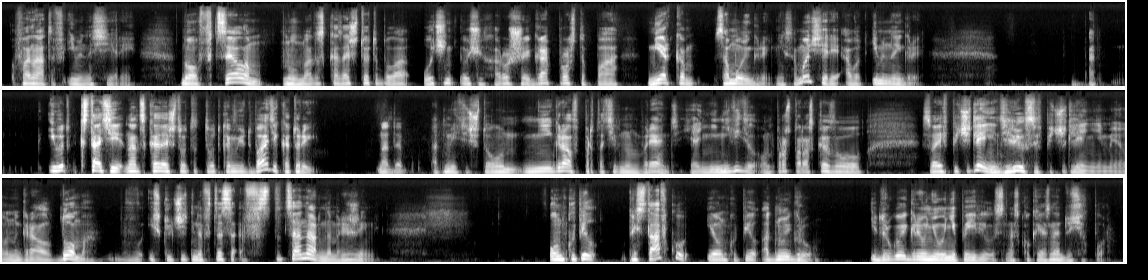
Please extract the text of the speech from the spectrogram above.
фанатов именно серии. Но в целом, ну, надо сказать, что это была очень-очень хорошая игра просто по меркам самой игры. Не самой серии, а вот именно игры. И вот, кстати, надо сказать, что этот вот Commute Buddy, который, надо отметить, что он не играл в портативном варианте. Я не, не видел, он просто рассказывал свои впечатления, делился впечатлениями. Он играл дома, в, исключительно в, в стационарном режиме. Он купил приставку, и он купил одну игру. И другой игры у него не появилось, насколько я знаю, до сих пор.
